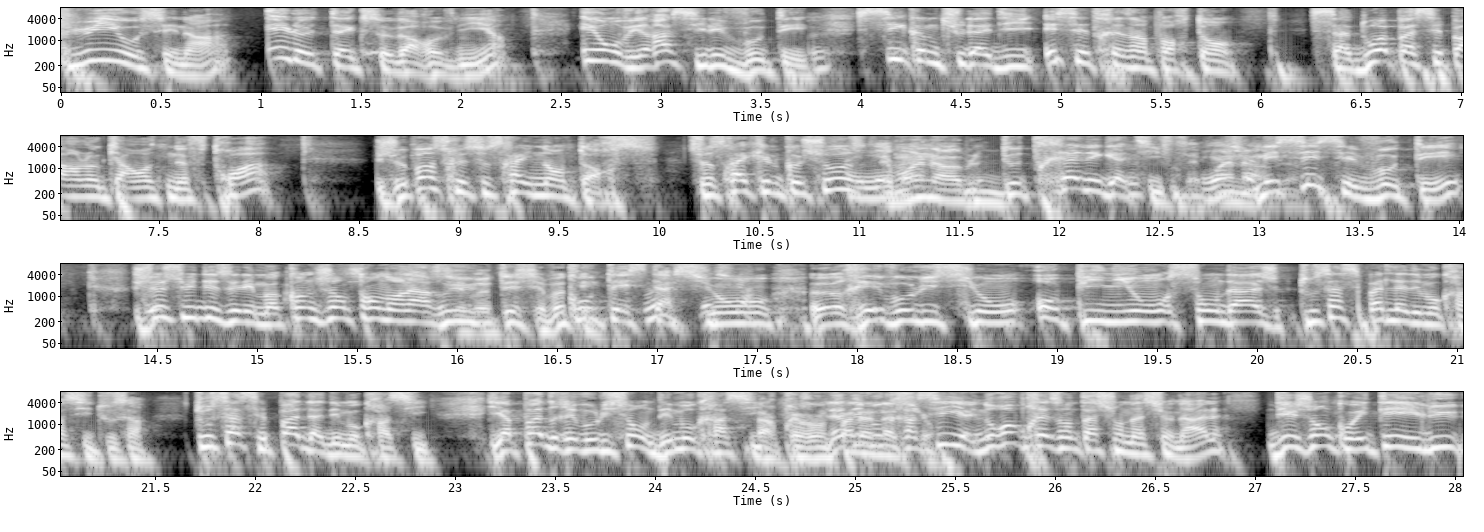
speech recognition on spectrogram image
puis au Sénat, et le texte va revenir, et on verra s'il est voté. Si, comme tu l'as dit, et c'est très important, ça doit passer par le 49.3, je pense que ce sera une entorse. Ce sera quelque chose moins noble. de très négatif. C'est moins noble. Mais si c'est voté, je suis désolé, moi, quand j'entends dans la rue voté, c'est voté. contestation, euh, révolution, opinion, sondage, tout ça, c'est pas de la démocratie, tout ça. Tout ça, c'est pas de la démocratie. Il n'y a pas de révolution en démocratie. Pas la démocratie, il y a une représentation nationale, des gens qui ont été élus,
